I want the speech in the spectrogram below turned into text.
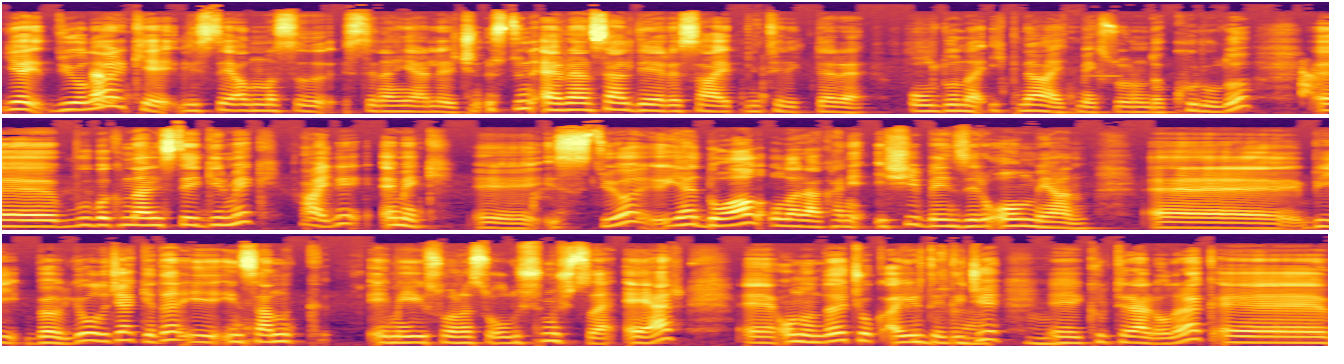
Ya diyorlar ki listeye alınması istenen yerler için üstün evrensel değere sahip niteliklere olduğuna ikna etmek zorunda kurulu. E, bu bakımdan listeye girmek hayli emek e, istiyor. Ya doğal olarak hani eşi benzeri olmayan e, bir bölge olacak ya da e, insanlık emeği sonrası oluşmuşsa eğer e, onun da çok ayırt edici e, kültürel olarak e,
